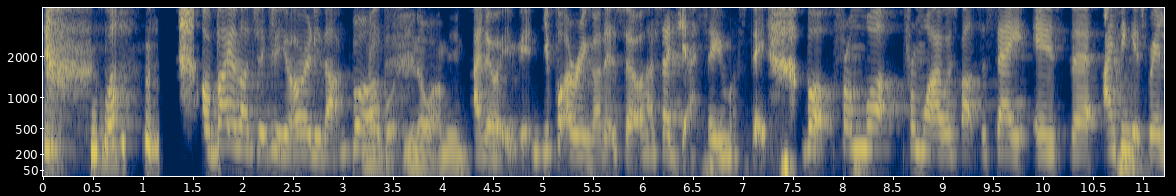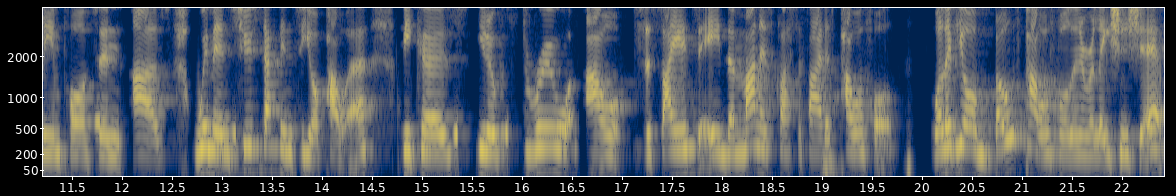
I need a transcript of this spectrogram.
well, or biologically, you're already that. But no, but you know what I mean. I know what you mean. You put a ring on it, so I said yes, so you must be. But from what from what I was about to say is that I think it's really important as women to step into your power because you know throughout society, the man is classified as powerful. Well, if you're both powerful in a relationship,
